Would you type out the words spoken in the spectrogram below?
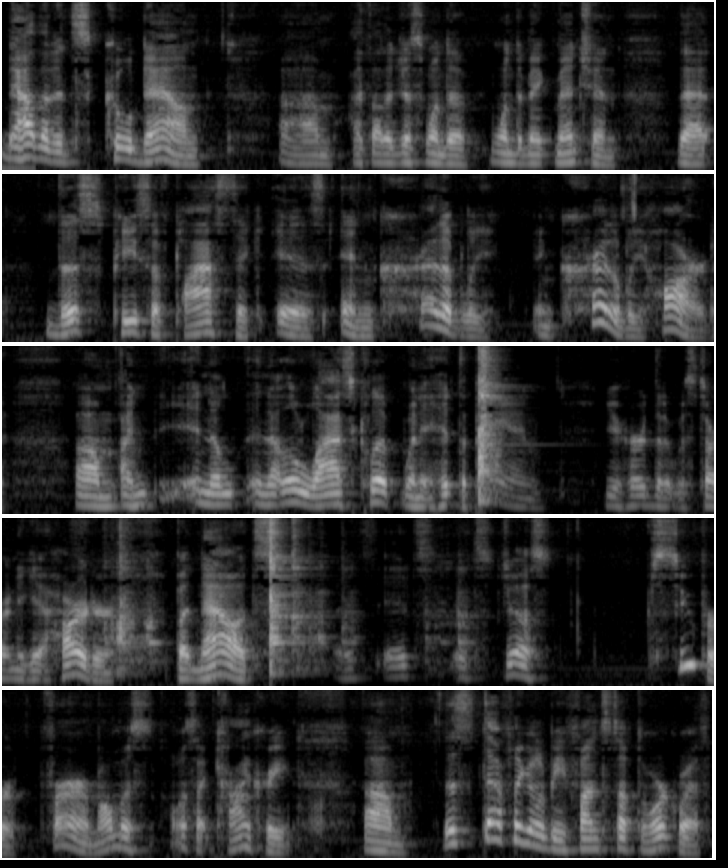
Now that it's cooled down, um, I thought I just wanted to wanted to make mention that this piece of plastic is incredibly, incredibly hard. Um, I, in, the, in that little last clip, when it hit the pan, you heard that it was starting to get harder, but now it's it's it's it's just super firm, almost almost like concrete. Um, this is definitely going to be fun stuff to work with.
